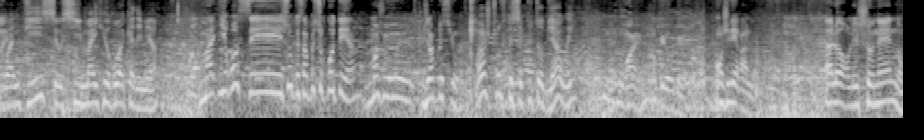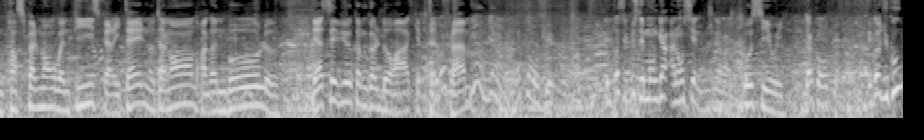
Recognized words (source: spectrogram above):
Ouais. One Piece et aussi My Hero Academia. My Hero, c'est. Je trouve que c'est un peu surcoté, hein. Moi, je- j'ai l'impression. Moi, je trouve que c'est plutôt bien, oui. Ouais, ok, ok. En général. Alors les shonen, donc principalement One Piece, Fairy Tail notamment, Dragon Ball, euh, et assez vieux comme Goldorak, Captain Flamme. Bien, bien, d'accord, ok. Donc toi, c'est plus les mangas à l'ancienne, en général. Aussi, oui. D'accord, ok. Et toi, du coup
